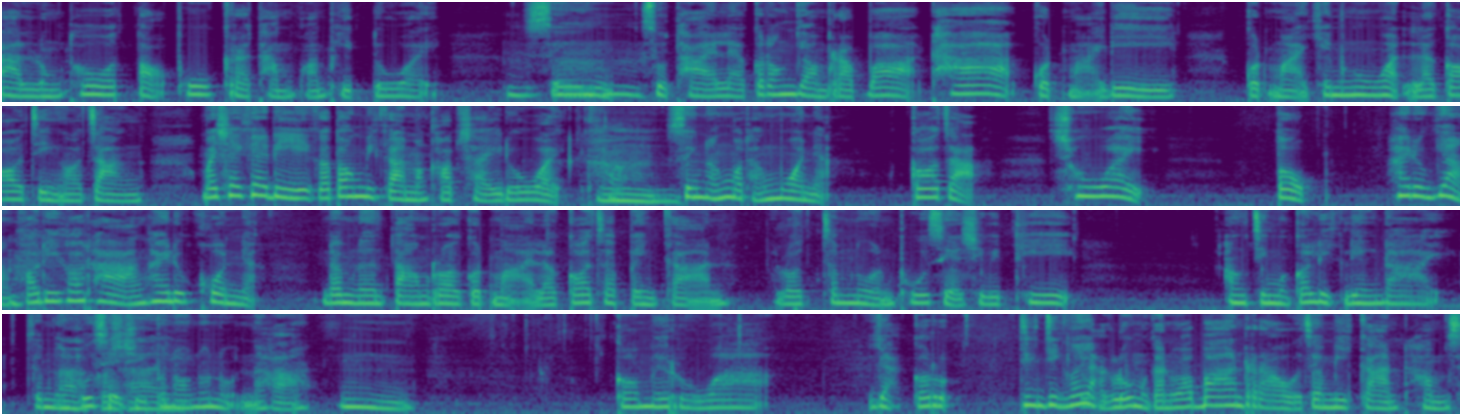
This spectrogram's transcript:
การลงโทษต่อผู้กระทำความผิดด้วย ซึ่งสุดท้ายแล้วก็ต้องยอมรับว่าถ้ากฎหมายดี กฎหมายเข้มงวด แล้วก็จริงเอาจัง ไม่ใช่แค่ดีก็ต้องมีการบังคับใช้ด้วยค่ะซึ่งทั้งหมดทั้งมวลเนี่ยก็จะช่วยตบให้ทุกอย่างเข้าที่เข้าทางให้ทุกคนเนี่ย ดำเนินตามรอยกฎหมาย แล้วก็จะเป็นการลดจำนวนผู้เสียชีวิตที่ เอาจริงมันก็หลีกเลี่ยงได้จำนวนอะผู้เสียชีวิตบก็นใช่ท้องถนนนะคะ อืม ก็ไม่รู้ว่า อยากก็รู้จริง ๆ ก็อยากรู้เหมือนกันว่าบ้านเราจะมีการทำส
